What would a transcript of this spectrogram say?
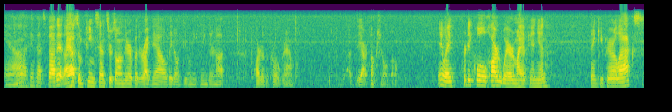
And I think that's about it. I have some ping sensors on there, but right now they don't do anything. They're not part of the program. They are functional though. Anyway, pretty cool hardware in my opinion. Thank you Parallax.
